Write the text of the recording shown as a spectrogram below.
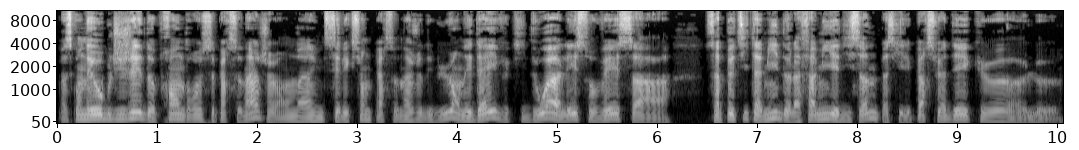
parce qu'on est obligé de prendre ce personnage. On a une sélection de personnages au début. On est Dave qui doit aller sauver sa sa petite amie de la famille Edison parce qu'il est persuadé que le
